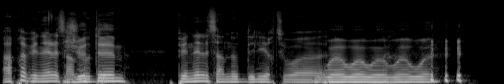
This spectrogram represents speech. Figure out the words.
Après, PNL, c'est un, Je dé-. PNL, c'est un autre délire, tu vois. Ouais, ouais, ouais, ouais, ouais.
